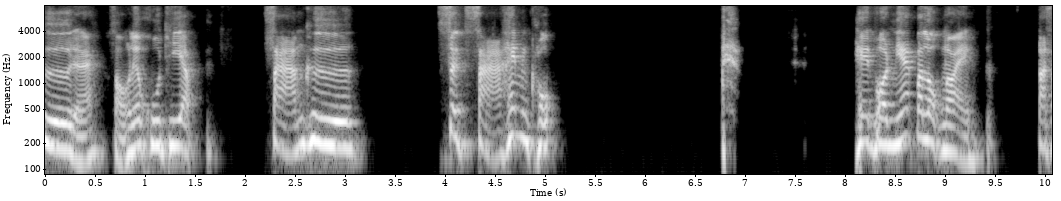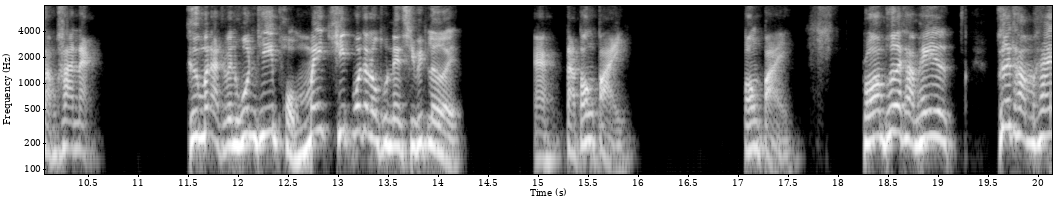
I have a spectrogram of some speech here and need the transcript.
คือเดี๋ยวนะสองเรียกคู่เทียบสามคือ ศึกษาให้มันครบ เหตุผลเนี้ยตลกหน่อย แต่สำคัญอะคือมันอาจจะเป็นหุ้นที่ผมไม่คิดว่าจะลงทุนในชีวิตเลยอะแต่ต้องไป ต้องไป เพราะว่าเพื่อทำให้ พื่อทำให้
